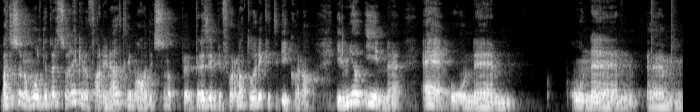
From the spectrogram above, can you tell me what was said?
ma ci sono molte persone che lo fanno in altri modi. Ci sono per esempio formatori che ti dicono il mio in è un, um, un um,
